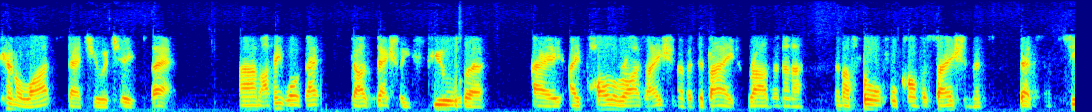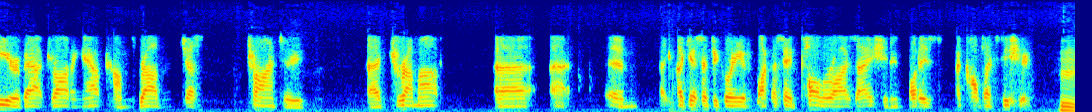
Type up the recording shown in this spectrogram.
Colonel Light's statue achieves that. Um, I think what that does is actually fuel the, a, a polarisation of a debate rather than a, than a thoughtful conversation that's, that's sincere about driving outcomes rather than just trying to uh, drum up, uh, uh, um, I guess, a degree of, like I said, polarisation in what is a complex issue. Hmm.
